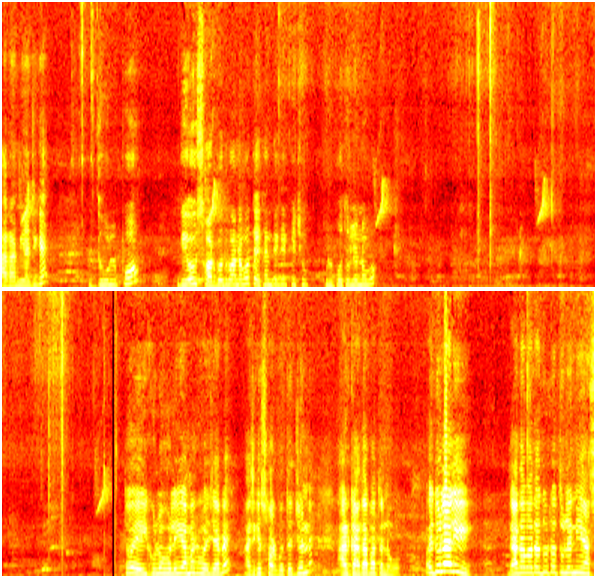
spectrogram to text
আর আমি আজকে দুল্প দিয়েও শরবত বানাবো, তো এখান থেকে কিছু দুল্প তুলে নেব। তো এইগুলো হলেই আমার হয়ে যাবে আজকে শরবতের জন্য। আর গাঁদা পাতা নেব। ওই দুলালি গাঁদা পাতা দুটো তুলে নিয়ে আস।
